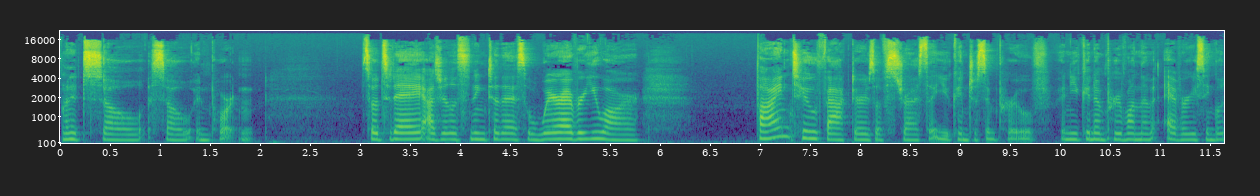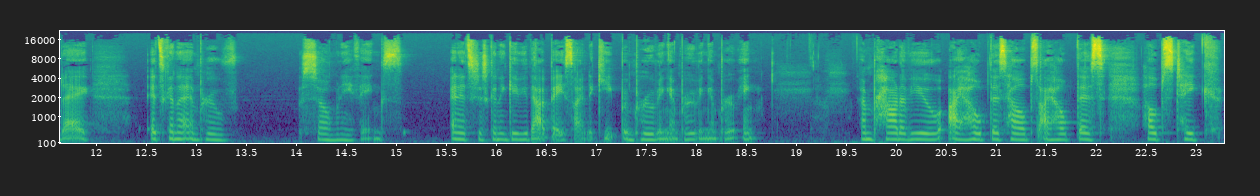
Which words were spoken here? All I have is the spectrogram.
And it's so, so important. So, today, as you're listening to this, wherever you are, find two factors of stress that you can just improve, and you can improve on them every single day. It's going to improve so many things and it's just going to give you that baseline to keep improving, improving, improving. I'm proud of you. I hope this helps. I hope this helps take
